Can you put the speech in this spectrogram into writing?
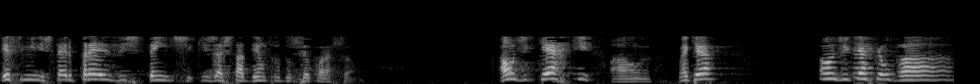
esse ministério pré-existente que já está dentro do seu coração. Aonde quer que. Aonde, como é que é? Aonde quer que eu vá,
